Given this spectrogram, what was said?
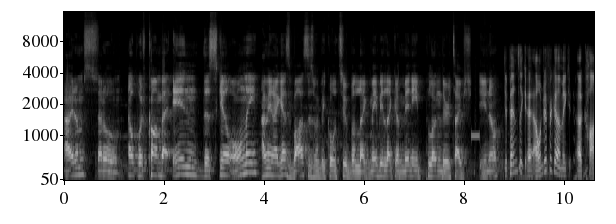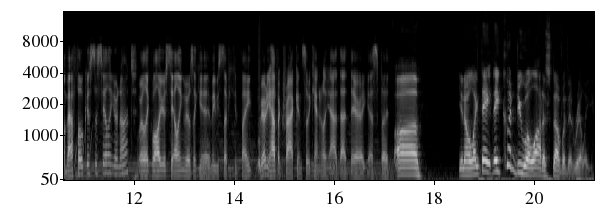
items that'll help with combat in the skill only. I mean, I guess bosses would be cool too, but like maybe like a mini plunder type you know? Depends, like, I wonder if we're gonna make a combat focus to sailing or not. Where like while you're sailing, there's like yeah, maybe stuff you can fight. We already have a Kraken, so we can't really add that there, I guess, but... Uh, you know, like they, they could do a lot of stuff with it, really.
